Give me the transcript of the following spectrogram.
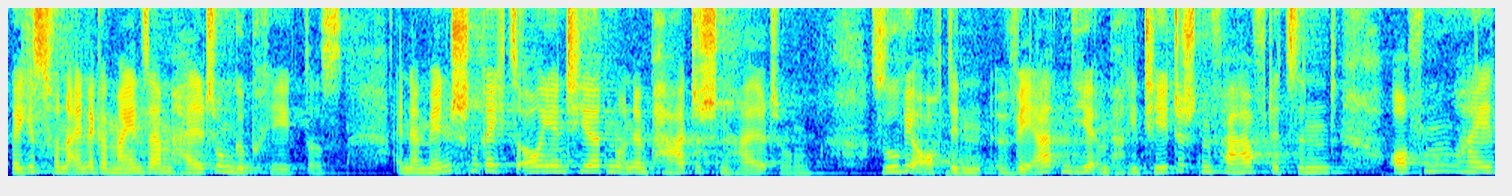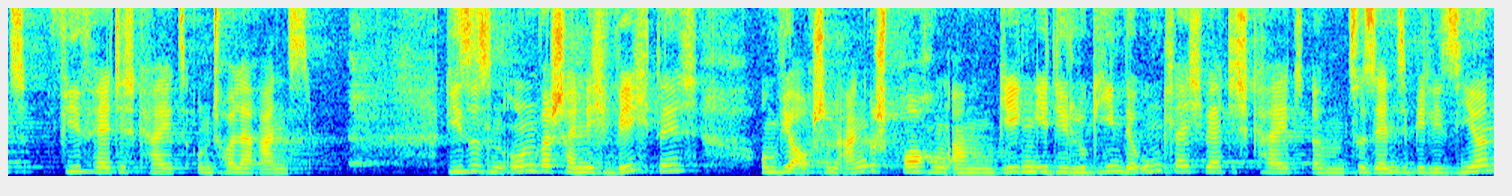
welches von einer gemeinsamen Haltung geprägt ist, einer menschenrechtsorientierten und empathischen Haltung, sowie auch den Werten, die ja im Paritätischen verhaftet sind, Offenheit, Vielfältigkeit und Toleranz. Diese sind unwahrscheinlich wichtig um, wie auch schon angesprochen, ähm, gegen Ideologien der Ungleichwertigkeit ähm, zu sensibilisieren,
